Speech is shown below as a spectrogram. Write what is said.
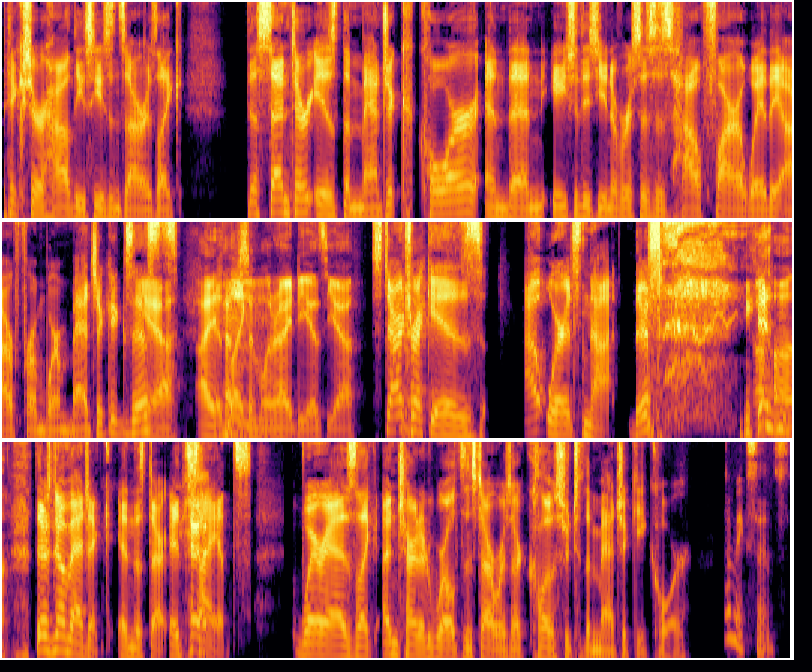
picture how these seasons are is like the center is the magic core and then each of these universes is how far away they are from where magic exists Yeah, I And, have like- similar ideas. Yeah. star trek is out where it's not there's Uh-huh. there's no magic in the star it's science whereas like uncharted worlds and star wars are closer to the magic-y core That makes sense.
